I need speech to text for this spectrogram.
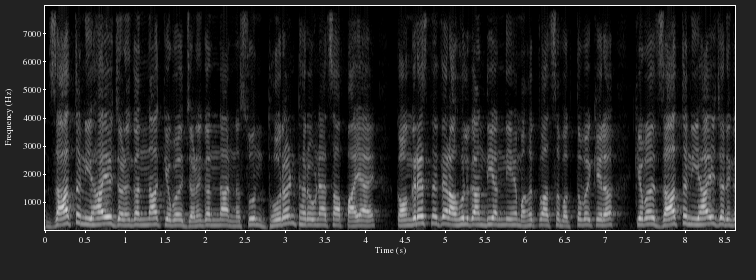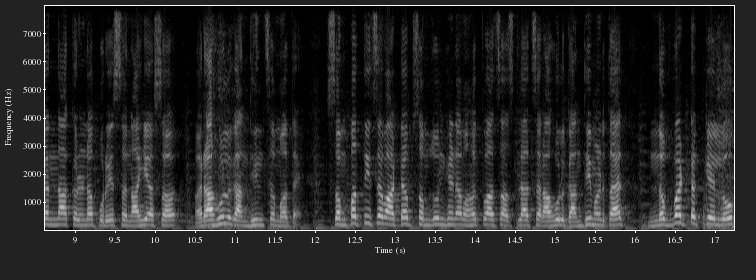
जातनिहाय जनगणना केवळ जनगणना नसून धोरण ठरवण्याचा पाया आहे. काँग्रेस नेते राहुल गांधी यांनी हे महत्वाचं वक्तव्य केलं. केवळ जातनिहाय जनगणना करणं पुरेसं नाही असं राहुल गांधींचं मत आहे. संपत्तीचं वाटप समजून घेणं महत्वाचं असल्याचं राहुल गांधी म्हणतायत. नव्वद टक्के लोक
